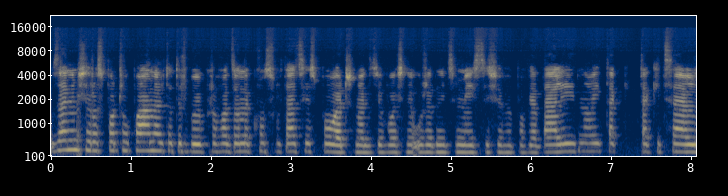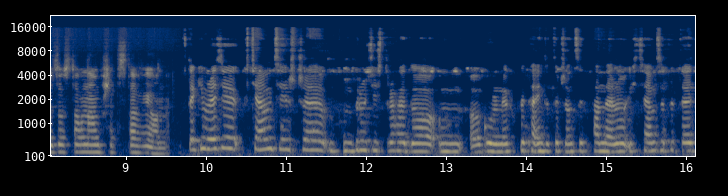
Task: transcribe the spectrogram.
zanim się rozpoczął panel, to też były prowadzone konsultacje społeczne, gdzie właśnie urzędnicy miejscy się wypowiadali, no i tak, taki cel został nam przedstawiony. W takim razie chciałam Cię jeszcze wrócić trochę do um, ogólnych pytań dotyczących panelu i chciałam zapytać,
